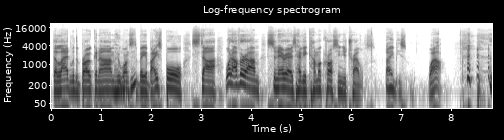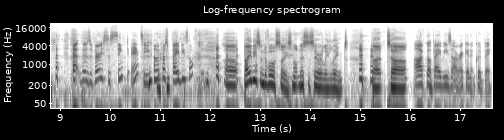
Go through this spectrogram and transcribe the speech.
the lad with the broken arm who wants to be a baseball star. What other um, scenarios have you come across in your travels? Babies. Wow. That was a very succinct answer. You come across babies often. Uh, babies and divorcees, not necessarily linked, but uh, I've got babies. I reckon it could be.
